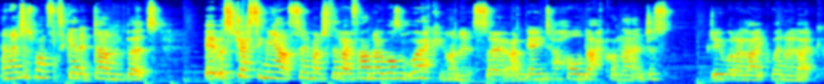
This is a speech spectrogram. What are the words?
and I just wanted to get it done, but it was stressing me out so much that I found I wasn't working on it, so I'm going to hold back on that and just do what I like when I like.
